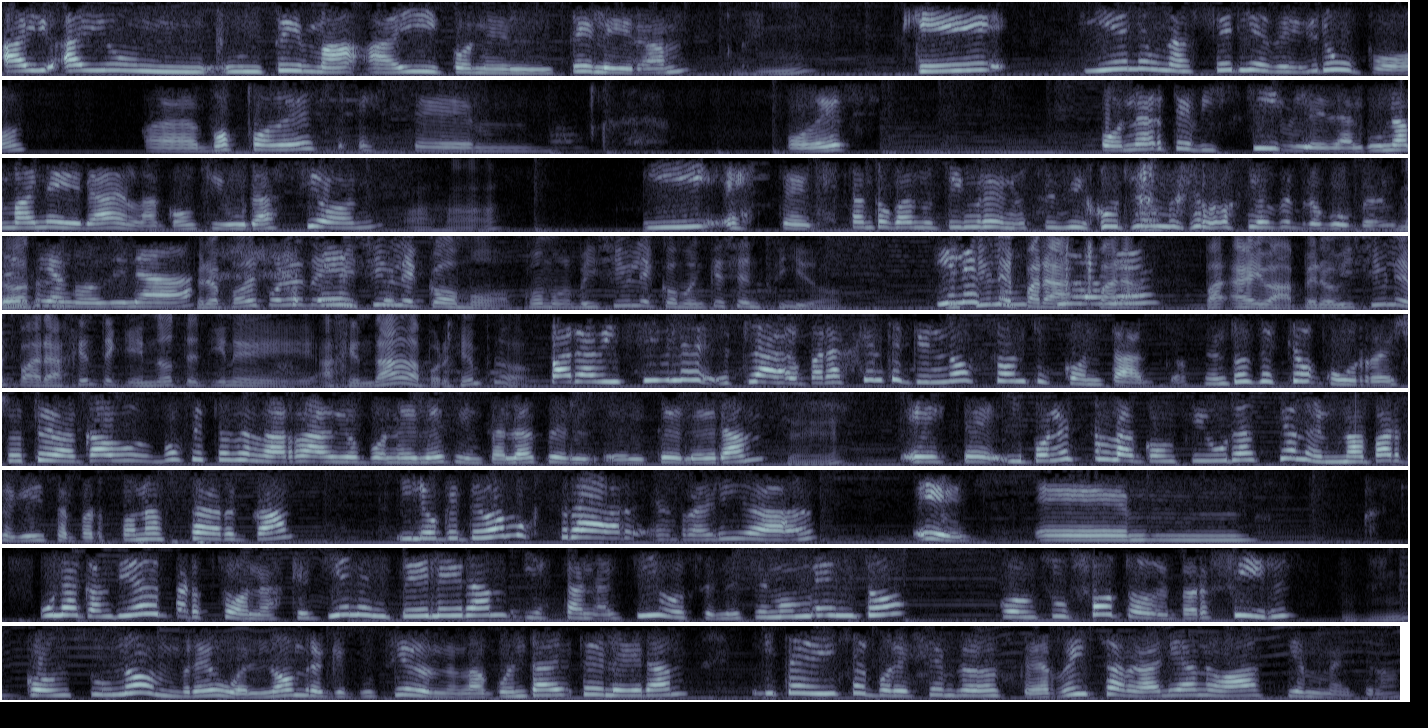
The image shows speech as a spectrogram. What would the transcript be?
hay hay un, un tema ahí con el Telegram que tiene una serie de grupos. eh, vos podés, este, podés ponerte visible de alguna manera en la configuración Ajá. y este están tocando timbre, no sé si escuchan, pero no se preocupen, No, sigan como si nada. Pero podés ponerte Este- visible cómo, como visible como en qué sentido. Tiene Visible para, para, ahí va, pero visible para gente que no te tiene agendada, por ejemplo. Para visible, claro, para gente que no son tus contactos. Entonces, ¿qué ocurre? Yo estoy acá, vos estás en la radio, ponele, te instalás el, el Telegram, Sí. este, y pones en la configuración en una parte que dice personas cerca, y lo que te va a mostrar en realidad es em, una cantidad de personas que tienen Telegram y están activos en ese momento con su foto de perfil, con su nombre o el nombre que pusieron en la cuenta de Telegram, y te dice, por ejemplo, no sé, Richard Galeano a 100 metros,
